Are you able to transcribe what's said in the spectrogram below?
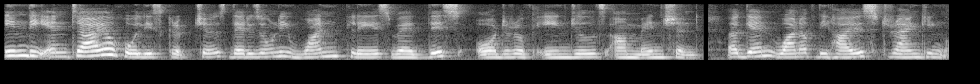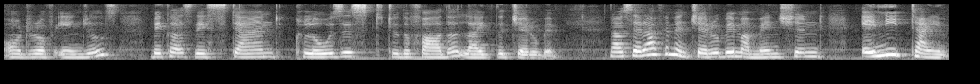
In the entire Holy Scriptures, there is only one place where this order of angels are mentioned. Again, one of the highest ranking order of angels because they stand closest to the Father, like the cherubim. Now, seraphim and cherubim are mentioned any time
